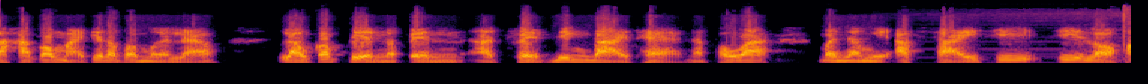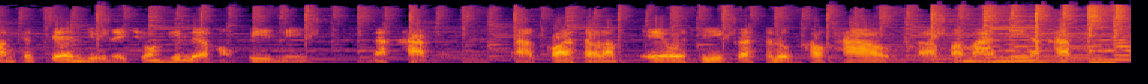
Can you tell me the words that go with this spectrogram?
ราคาเป้าหมายที่เราประเมินแล้ว เราก็เปลี่ยนมาเป็นเทรดดิ้งบายแทนนะเพราะว่ามันยังมีอัพไซด์ที่ที่รอความชัดเจนอยู่ในช่วงที่เหลือของปีนี้นะครับก็สำหรับ AOC ก็สรุปคร่าวๆประมาณนี้นะครับ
